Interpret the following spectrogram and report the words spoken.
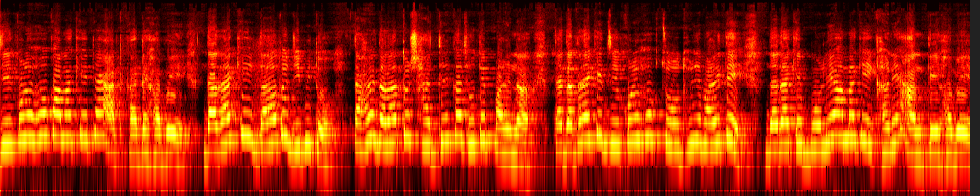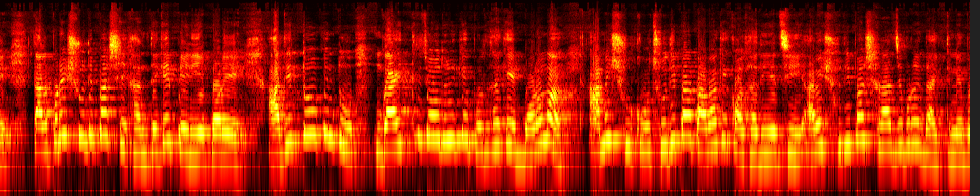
যে করে হোক আমাকে এটা আটকাতে হবে। দাদাকে দাদা তো জীবিত, তাহলে দাদা তো সাধ্যের কাজ হতে পারে না। তাই দাদাকে যে করে হোক চৌধুরী বাড়িতে দাদাকে বলে আমাকে এখানে আনতে হবে। তারপরে সুদীপা সেখান থেকে বেরিয়ে পড়ে। আদিত্যও কিন্তু গায়ত্রী চৌধুরীকে বলতে থাকে, বড় না আমি সুদীপার বাবাকে কথা দিয়েছি। আমি সুদীপার সারা জীবনের দায়িত্ব নেব।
